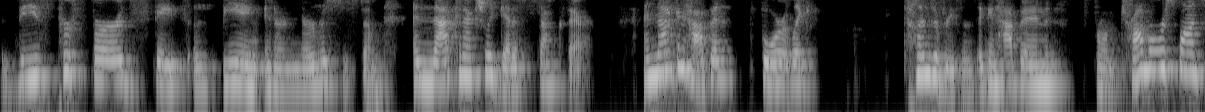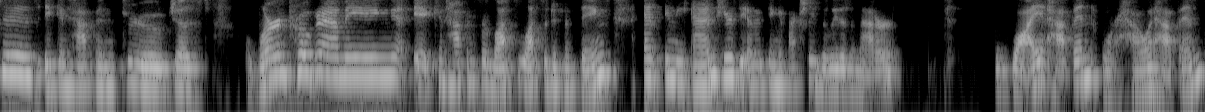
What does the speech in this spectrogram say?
these preferred states of being in our nervous system, and that can actually get us stuck there. And that can happen for like tons of reasons. It can happen from trauma responses. It can happen through just learn programming. It can happen for lots and lots of different things. And in the end, here's the other thing it actually really doesn't matter why it happened or how it happened.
